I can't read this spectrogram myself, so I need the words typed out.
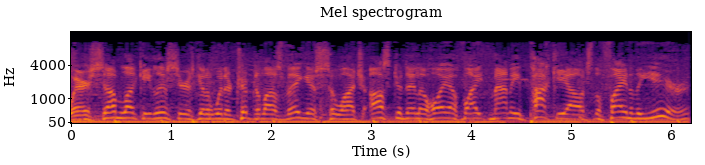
where some lucky listener is going to win a trip to Las Vegas to watch Oscar de la Hoya fight Manny Pacquiao. It's the fight of the year.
